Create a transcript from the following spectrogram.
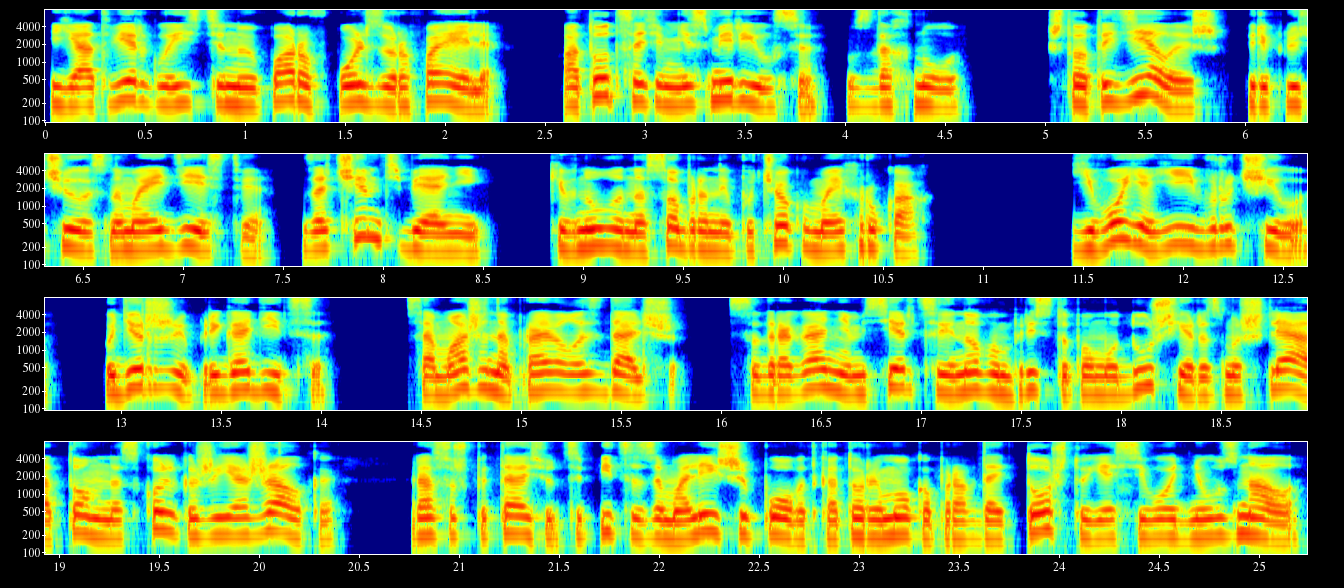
Я отвергла истинную пару в пользу Рафаэля, а тот с этим не смирился, вздохнула. «Что ты делаешь?» – переключилась на мои действия. «Зачем тебе они?» – кивнула на собранный пучок в моих руках. Его я ей вручила. «Подержи, пригодится». Сама же направилась дальше, с содроганием сердца и новым приступом удушья, размышляя о том, насколько же я жалко, раз уж пытаюсь уцепиться за малейший повод, который мог оправдать то, что я сегодня узнала.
